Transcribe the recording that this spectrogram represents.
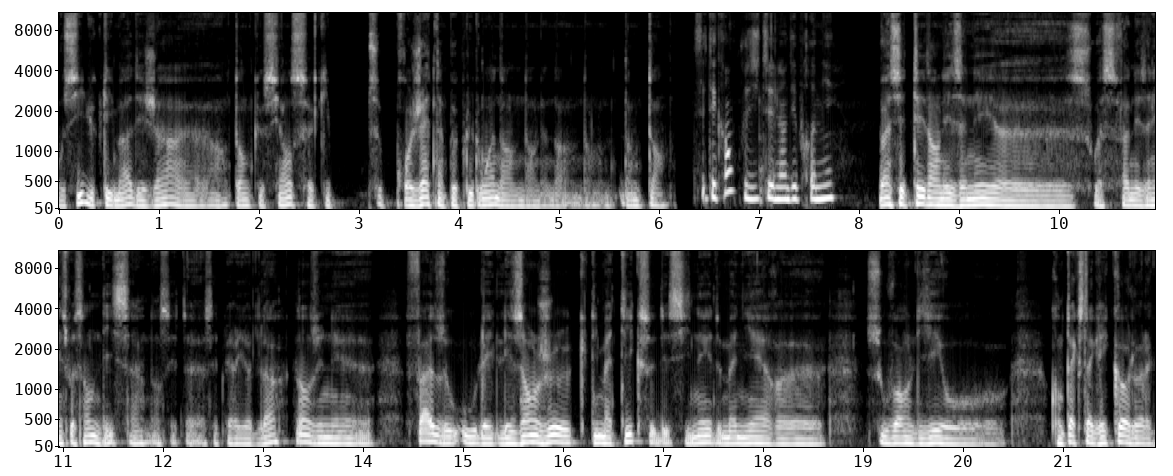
aussi du climat déjà euh, en tant que science qui se projette un peu plus loin dans, dans, le temps. C'était quand vous étiez l'un des premiers? Ben, C'était dans les années, euh, fin des années 70, hein, dans cette, euh, cette période-là, dans une euh, phase où, les, les, enjeux climatiques se dessinaient de manière euh, souvent liée au contexte agricole.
